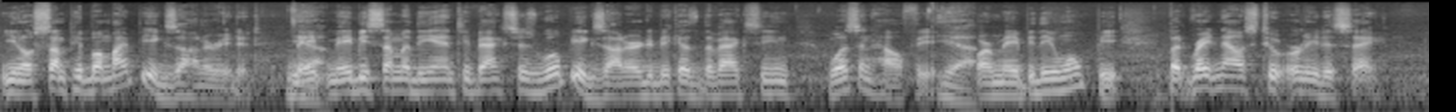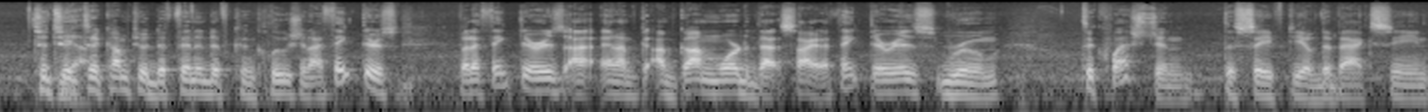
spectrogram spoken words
you know, some people might be exonerated. Yeah. Maybe some of the anti-vaxxers will be exonerated because the vaccine wasn't healthy, Yeah. or maybe they won't be. But right now, it's too early to say, to, to, Yeah. to come to a definitive conclusion. I think there's, but I think there is, and I've, I've gone more to that side. I think there is room to question the safety of the vaccine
